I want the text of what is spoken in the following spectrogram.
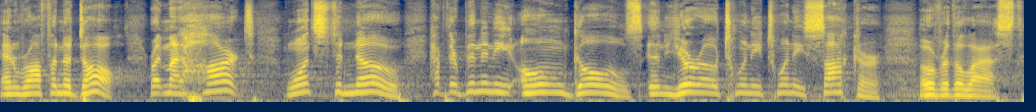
And Rafa Nadal, right? My heart wants to know have there been any own goals in Euro 2020 soccer over the last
